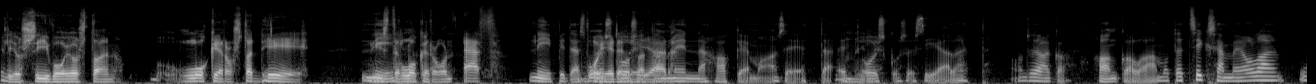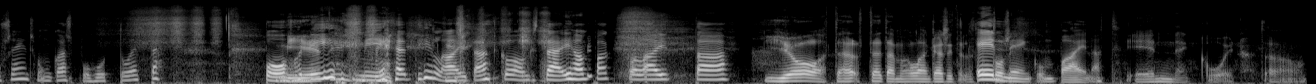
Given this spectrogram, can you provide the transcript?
Eli jos siivoo jostain lokerosta D, niin, niin sitten lokero on F. Niin, pitäisi Voi myös osata jäädä. mennä hakemaan se, että et niin. olisiko se siellä. Että on se aika hankalaa, mutta siksihän me ollaan usein sun kanssa puhuttu, että pohdi, mieti, mieti laitanko, onko tämä ihan pakko laittaa. Joo, t- tätä me ollaan käsitellyt. Ennen tosi... kuin painat. Ennen kuin. Tämä on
